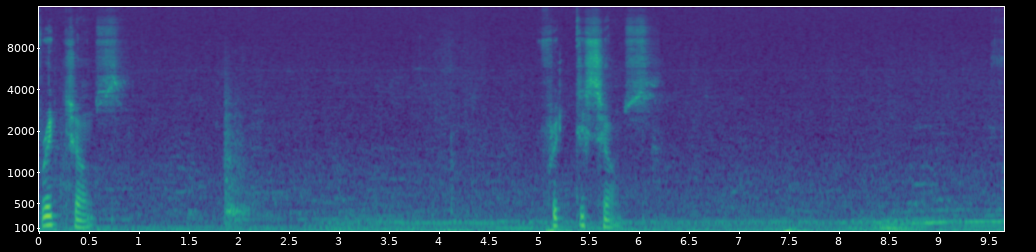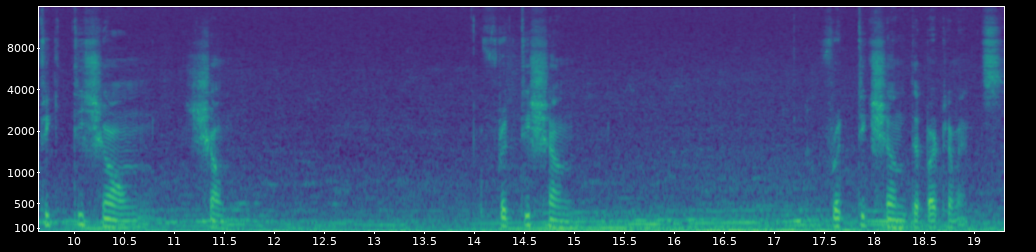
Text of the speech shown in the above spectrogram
Frictions. Frictions friction friction friction departments.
